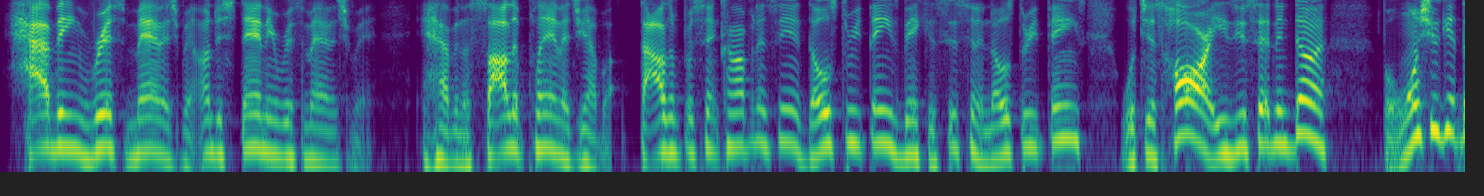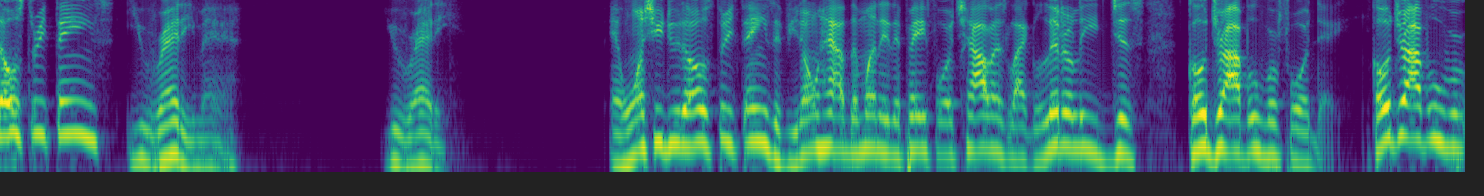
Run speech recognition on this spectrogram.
having risk management, understanding risk management, and having a solid plan that you have a thousand percent confidence in. Those three things, being consistent in those three things, which is hard, easier said than done. But once you get those three things, you ready, man. You ready. And once you do those three things, if you don't have the money to pay for a challenge, like literally just go drive Uber for a day. Go drive Uber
